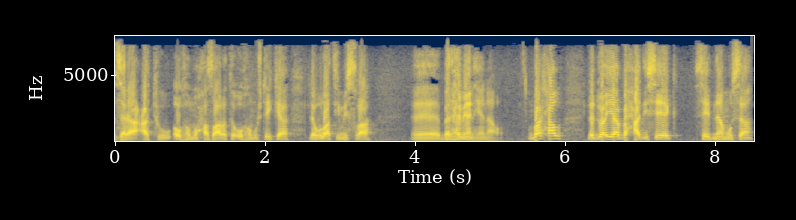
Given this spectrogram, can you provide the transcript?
زراعتو اوهمو حزارتو اوهمو شتيكا لولاتي اه، مصر برهميان هناو برحل لدوايا بحادثيك سيدنا موسى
